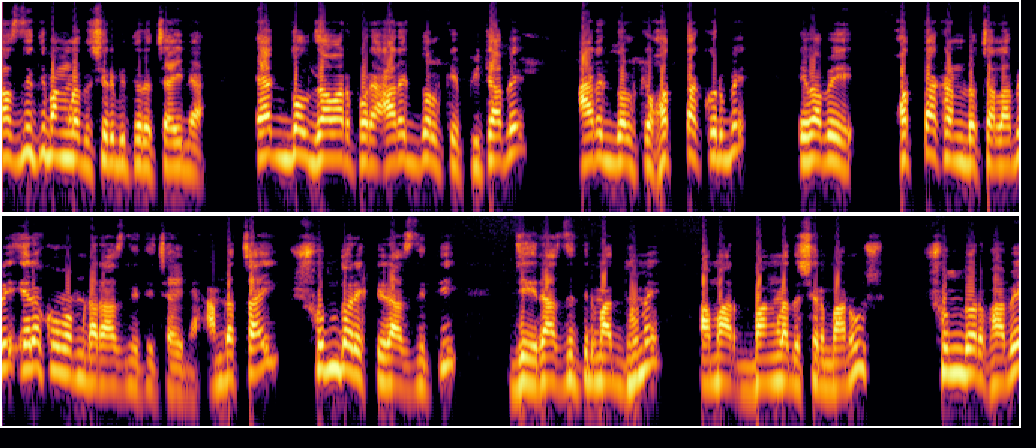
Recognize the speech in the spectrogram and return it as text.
রাজনীতি বাংলাদেশের ভিতরে চাই না এক দল যাওয়ার পরে আরেক দলকে পিটাবে আরেক দলকে হত্যা করবে এভাবে হত্যাকাণ্ড চালাবে এরকম আমরা রাজনীতি চাই না। আমরা চাই সুন্দর একটি রাজনীতি যে রাজনীতির মাধ্যমে আমার বাংলাদেশের মানুষ সুন্দরভাবে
